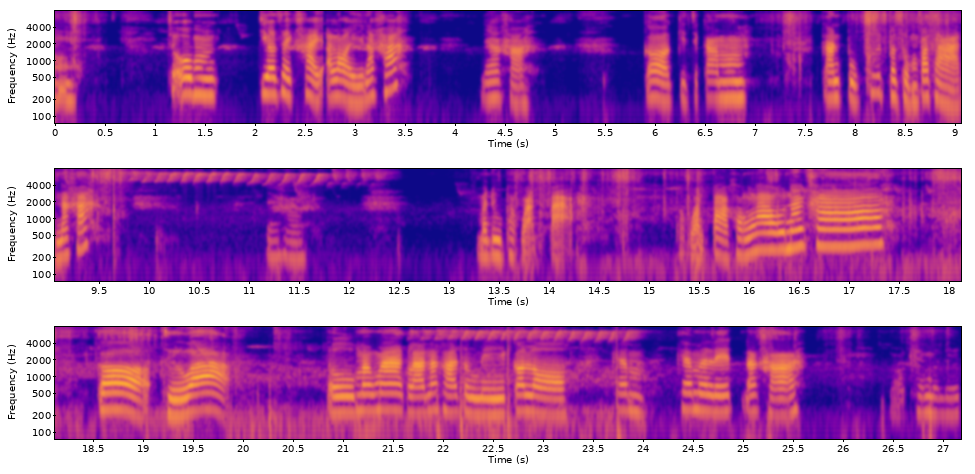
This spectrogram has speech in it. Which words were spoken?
มชะอมเจียวใส่ไข่อร่อยนะคะ เนี่ยค่ะ ก็กิจกรรมการปลูกพืชผสมผสานนะคะนะคะ มาดูผักหวานป่า ผักหวานป่าของเรานะคะ ก็ถือว่าโตมากๆแล้วนะคะ ตรงนี้ก็รอแค่แค่เมล็ดนะคะรอแค่เมล็ด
